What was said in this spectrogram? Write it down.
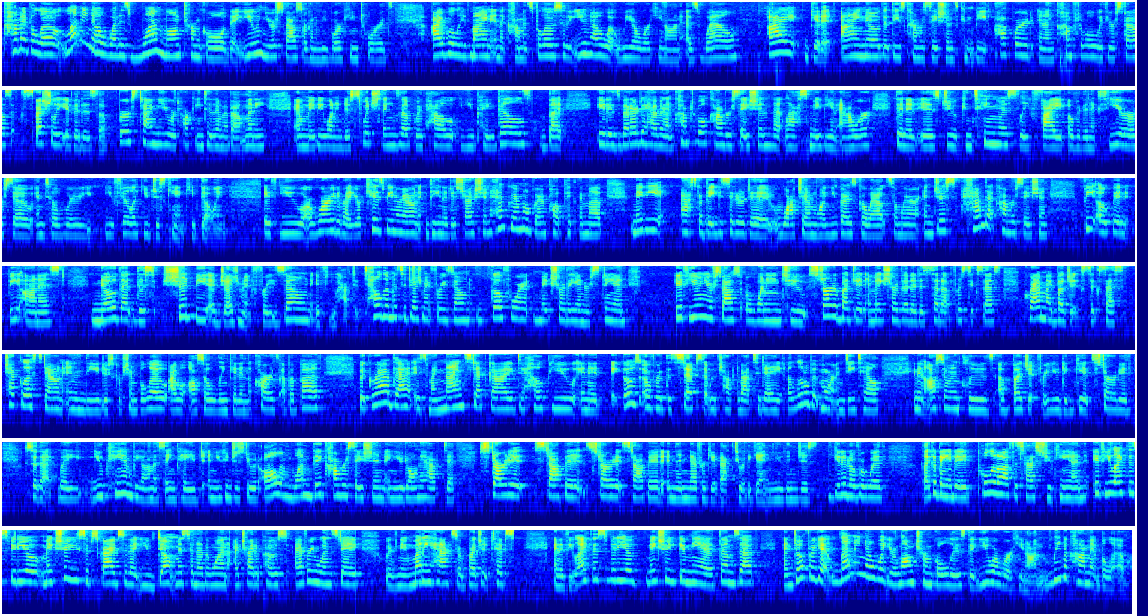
comment below. Let me know what is one long-term goal that you and your spouse are going to be working towards. I will leave mine in the comments below so that you know what we are working on as well. I get it. I know that these conversations can be awkward and uncomfortable with your spouse, especially if it is the first time you are talking to them about money and maybe wanting to switch things up with how you pay bills. But it is better to have an uncomfortable conversation that lasts maybe an hour than it is to continuously fight over the next year or so until where you feel like you just can't keep going. If you are worried about your kids being around and being a distraction, have grandma or grandpa pick them up. Maybe ask a babysitter to watch them while you guys go out somewhere and just have that conversation. Be open, be honest. Know that this should be a judgment-free zone. If you have to tell them it's a judgment-free zone, go for it. Make sure they understand. If you and your spouse are wanting to start a budget and make sure that it is set up for success, grab my budget success checklist down in the description below. I will also link it in the cards up above. but grab that. It's my nine step guide to help you and it, it goes over the steps that we've talked about today a little bit more in detail and it also includes a budget for you to get started so that way you can be on the same page and you can just do it all in one big conversation and you don't have to start it, stop it, start it, stop it, and then never get back to it again. You can just get it over with like a band-aid, pull it off as fast as you can. If you like this video, make sure you subscribe so that you don't miss another one. I try to post every Wednesday with new money hacks or budget tips. And if you like this video, make sure you give me a thumbs up and don't forget, let me know what your long-term goal is that you are working on. Leave a comment below.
